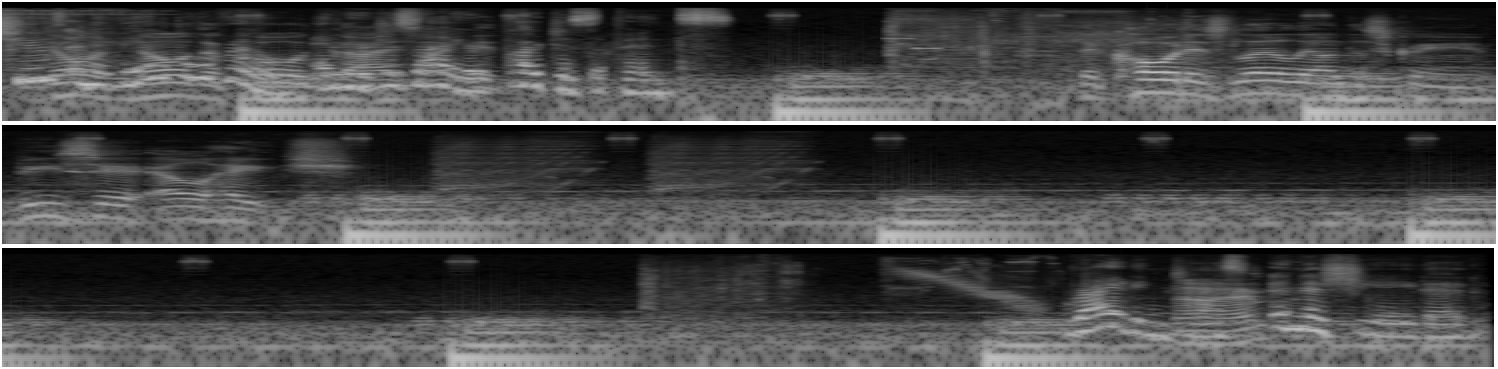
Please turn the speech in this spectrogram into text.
Choose an available room code, and your guys, like desired it's- participants. The code is literally on the screen. BCLH. Writing test Alright. initiated.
